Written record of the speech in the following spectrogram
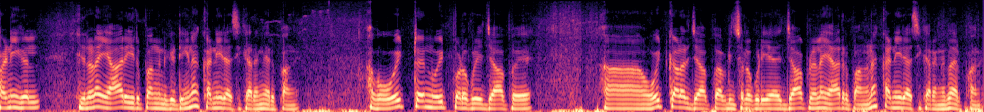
பணிகள் இதெல்லாம் யார் இருப்பாங்கன்னு கேட்டிங்கன்னா கன்னிராசிக்காரங்க இருப்பாங்க. அப்போ ஒயிட் அண்ட் ஒயிட் போடக்கூடிய ஜாப்பு ஒயிட் கலர் ஜாப் அப்படின்னு சொல்லக்கூடிய ஜாப்லலாம் யார் இருப்பாங்கன்னா கன்னிராசிக்காரங்க தான் இருப்பாங்க.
